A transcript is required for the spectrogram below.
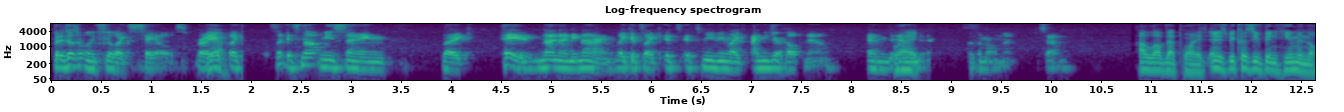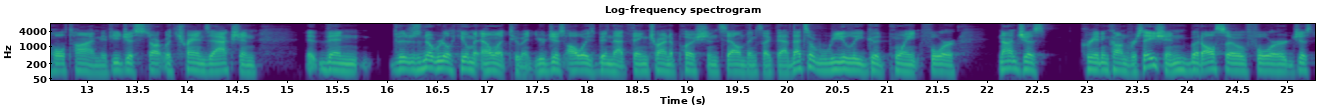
but it doesn't really feel like sales, right? Yeah. Like it's not me saying like, hey, 999. Like it's like it's it's me being like, I need your help now. And, right. and at the moment. So I love that. And it's because you've been human the whole time. If you just start with transaction, then there's no real human element to it. You're just always been that thing trying to push and sell and things like that. That's a really good point for not just creating conversation, but also for just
